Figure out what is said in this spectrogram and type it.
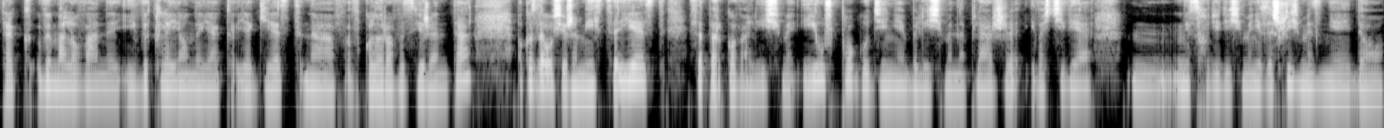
tak wymalowany i wyklejony jak, jak jest na, w kolorowe zwierzęta. Okazało się, że miejsce jest, zaparkowaliśmy i już po godzinie byliśmy na plaży i właściwie mm, nie schodziliśmy, nie zeszliśmy z niej do,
